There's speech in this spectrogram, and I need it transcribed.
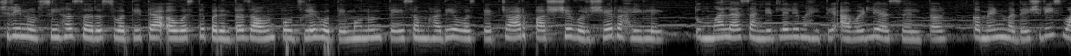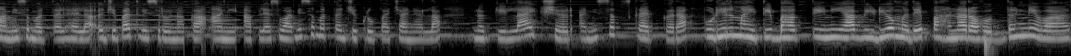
श्री नृसिंह सरस्वती त्या अवस्थेपर्यंत जाऊन पोहोचले होते. म्हणून ते समाधी अवस्थेत चार पाचशे वर्षे राहिले. तुम्हाला सांगितलेली माहिती आवडली असेल तर कमेंटमध्ये श्री स्वामी समर्थ लिहायला अजिबात विसरू नका आणि आपल्या स्वामी समर्थांची कृपा चॅनलला नक्की लाईक शेअर आणि सबस्क्राईब करा. पुढील माहिती भाग तीन या व्हिडिओमध्ये पाहणार आहोत. धन्यवाद.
